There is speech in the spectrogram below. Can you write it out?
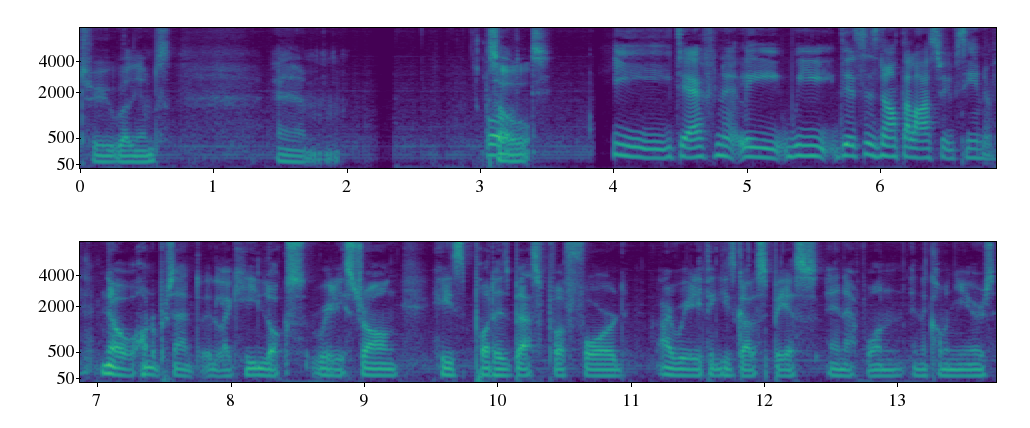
to Williams. Um, But so he definitely we. This is not the last we've seen of him. no, hundred percent. Like he looks really strong. He's put his best foot forward. I really think he's got a space in F one in the coming years.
